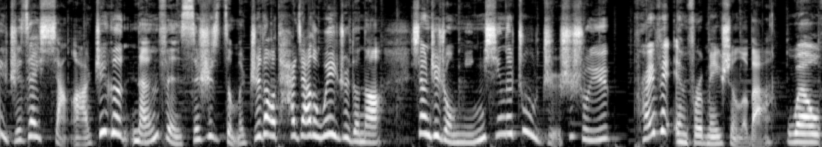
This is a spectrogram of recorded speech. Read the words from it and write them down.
一直在想啊，这个男粉丝是怎么知道他家的位置的呢？像这种明星的住址是属于 private information 了吧？ Well,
